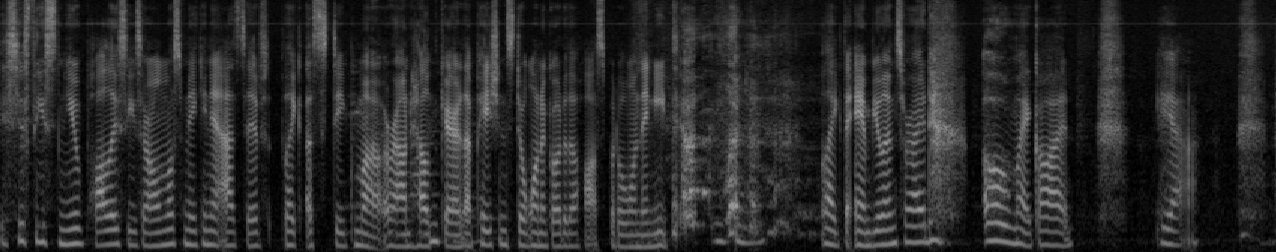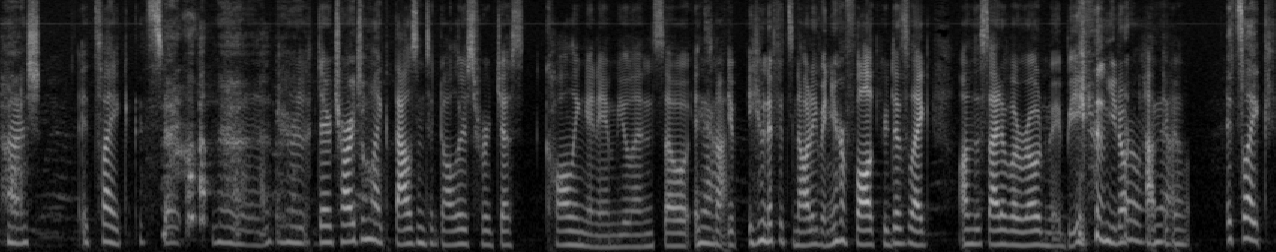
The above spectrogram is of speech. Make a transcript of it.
It's just these new policies are almost making it as if like a stigma around healthcare that patients don't want to go to the hospital when they need to. like the ambulance ride. Oh my God. yeah. Gosh. It's like It's so, Mm. you're- they're charging like thousands of dollars for just calling an ambulance. So it's Yeah. not if- even if it's not even your fault, you're just like on the side of a road maybe and you don't Oh, have yeah. to go. It's like,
